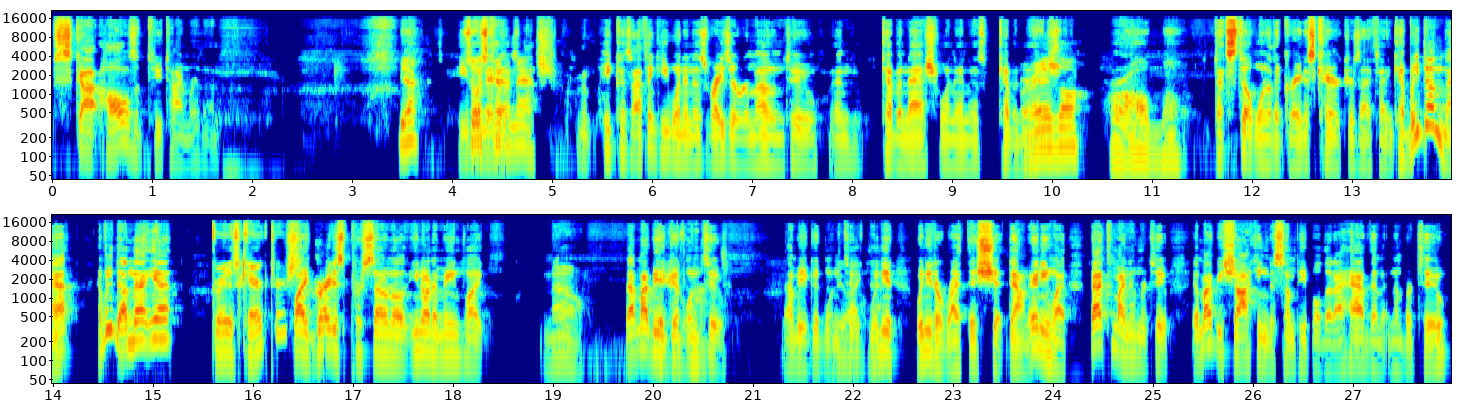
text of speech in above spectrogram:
Scott Hall's a two timer then. Yeah. He so is Kevin as, Nash. He because I think he went in as Razor Ramon too, and Kevin Nash went in as Kevin Nash. Razor Ramon. That's still one of the greatest characters I think. Have we done that? Have we done that yet? Greatest characters? Like greatest persona? You know what I mean? Like no. that might be a good one too. That'd be a good one too. like we need we need to write this shit down. Anyway, back to my number two. It might be shocking to some people that I have them at number two,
